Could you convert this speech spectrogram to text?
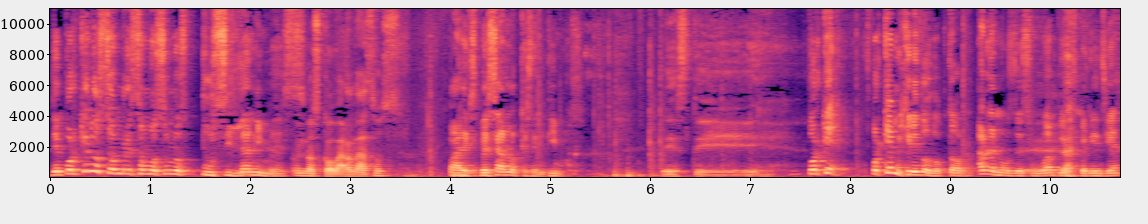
De por qué los hombres somos unos pusilánimes Unos cobardazos. para expresar lo que sentimos. Este. ¿Por qué? ¿Por qué, mi querido doctor? Háblanos de su amplia experiencia.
